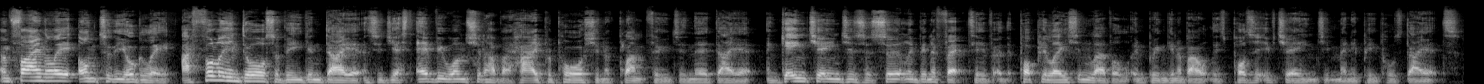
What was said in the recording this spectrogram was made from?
And finally, on to the ugly. I fully endorse a vegan diet and suggest everyone should have a high proportion of plant foods in their diet. And Game Changers has certainly been effective at the population level in bringing about this positive change in many people's diets.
